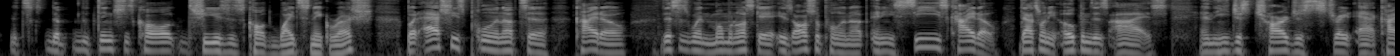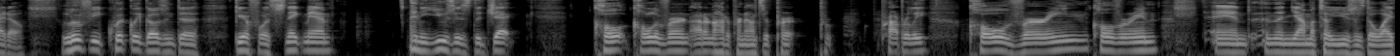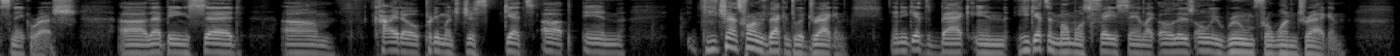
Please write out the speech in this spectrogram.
it's the the thing she's called she uses called White Snake Rush. But as she's pulling up to Kaido, this is when Momonosuke is also pulling up and he sees Kaido. That's when he opens his eyes and he just charges straight at Kaido. Luffy quickly goes into Gear Fourth Snake Man and he uses the Jet Col- Colivern. I don't know how to pronounce it per, per, properly. Colverine, Colverine, and and then Yamato uses the White Snake Rush. Uh, that being said, um, Kaido pretty much just gets up in, he transforms back into a dragon and he gets back in, he gets in Momo's face saying like, oh, there's only room for one dragon,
